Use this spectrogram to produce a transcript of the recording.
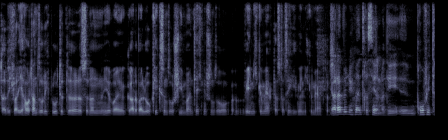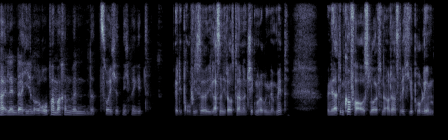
dadurch war die Haut dann so durchblutet, äh, dass du dann hier bei, gerade bei Low-Kicks und so, Schienbeintechnisch und so, äh, wenig gemerkt hast, tatsächlich wenig gemerkt hast. Ja, da würde mich mal interessieren, was die ähm, Profi-Thailänder hier in Europa machen, wenn das Zeug jetzt nicht mehr gibt. Ja, die Profis, äh, die lassen sich das aus Thailand schicken oder bringen das mit. Wenn der das im Koffer ausläuft, ne, Alter, das ist ein richtiges Problem.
